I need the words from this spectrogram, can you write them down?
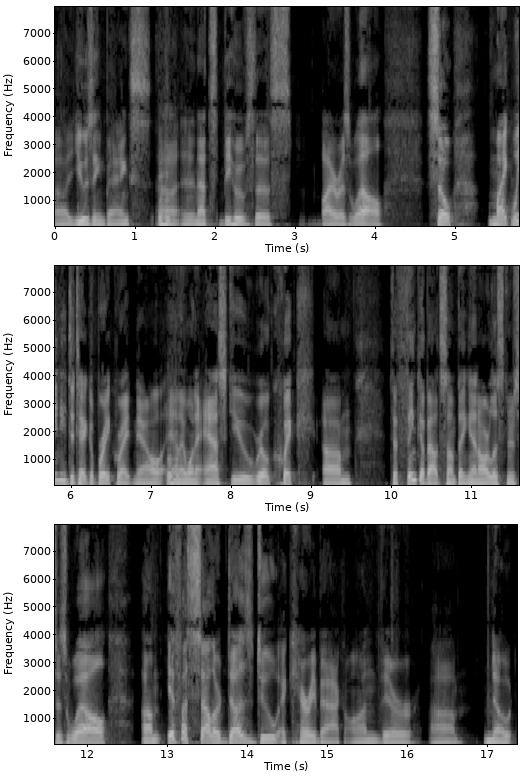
uh, using banks, uh, mm-hmm. and that behooves the buyer as well. So, Mike, we need to take a break right now, mm-hmm. and I want to ask you real quick um, to think about something, and our listeners as well. Um, if a seller does do a carryback on their um, note,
